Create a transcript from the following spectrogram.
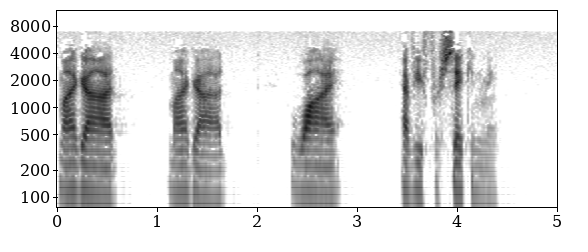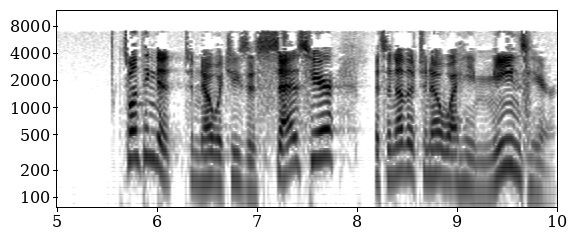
My God, my God, why have you forsaken me? It's one thing to, to know what Jesus says here. It's another to know what he means here.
